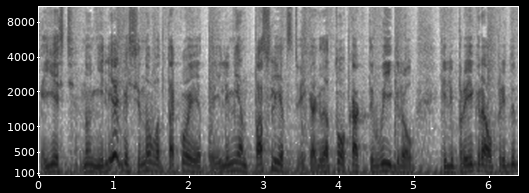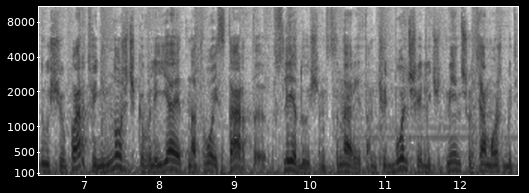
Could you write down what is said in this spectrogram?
есть, ну, не легаси, но вот такой это элемент последствий, когда то, как ты выиграл или проиграл предыдущую партию, немножечко влияет на твой старт в следующем сценарии, там, чуть больше или чуть меньше, у тебя, может быть,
